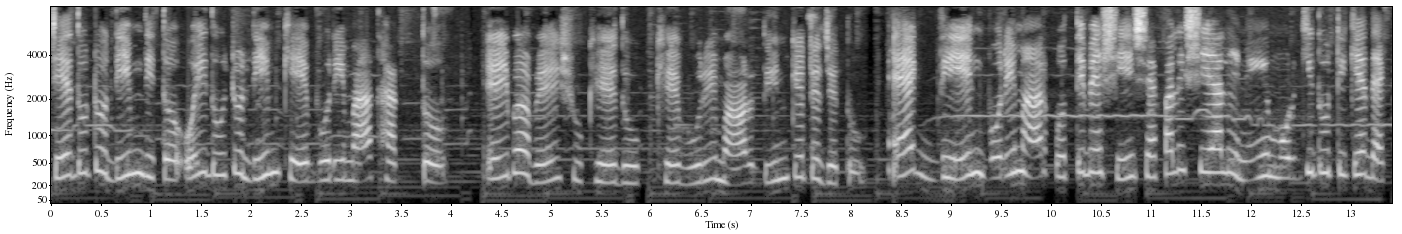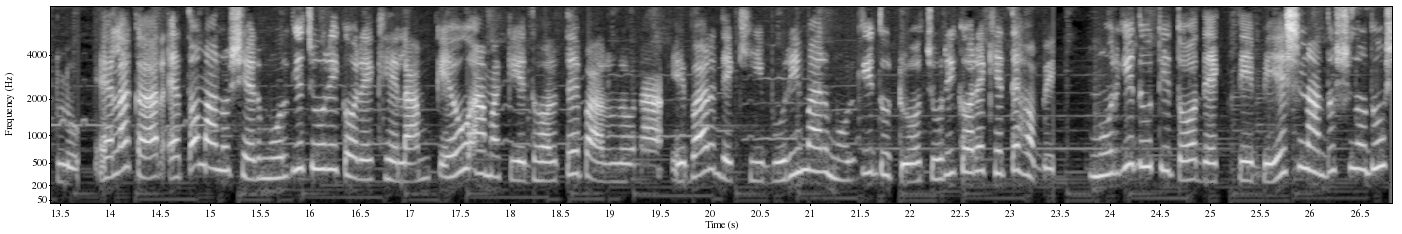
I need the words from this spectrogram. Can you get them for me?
যে দুটো ডিম দিত, ওই দুটো ডিম খেয়ে বুড়িমা থাকতো। এইভাবেই সুখে, দুঃখে বুড়িমার দিন কেটে যেত। একদিন বুড়িমার প্রতিবেশী শেফালি শিয়ালিনী মুরগি দুটিকে দেখল। এলাকার এত মানুষের মুরগি চুরি করে খেলাম, কেউ আমাকে ধরতে পারল না। এবার দেখি বুড়িমার মুরগি দুটো চুরি করে খেতে হবে। মুরগি দুটি তো দেখতে বেশ নাদুস নুদুস।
